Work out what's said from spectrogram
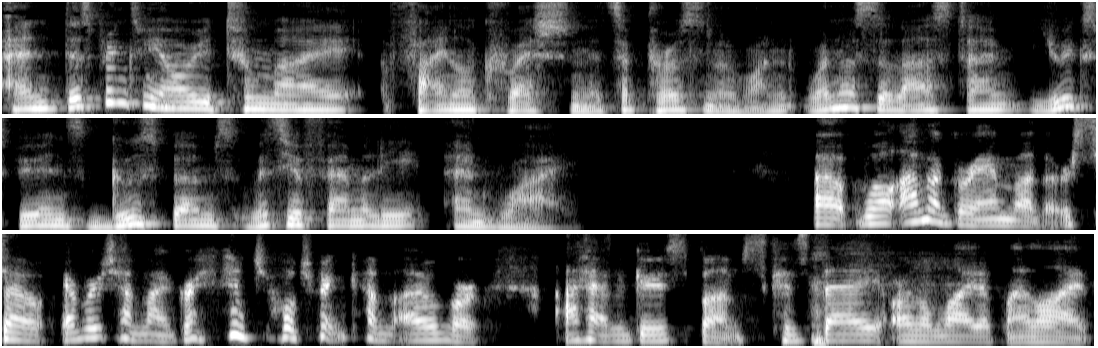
And this brings me already to my final question. It's a personal one. When was the last time you experienced goosebumps with your family and why? Uh, well, I'm a grandmother. So every time my grandchildren come over, I have goosebumps because they are the light of my life.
